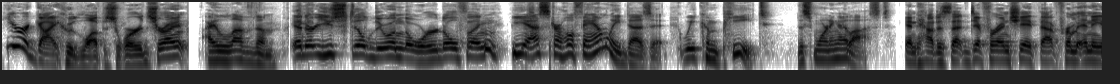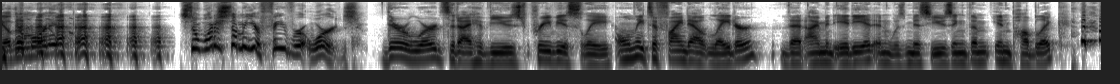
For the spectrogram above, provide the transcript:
You're a guy who loves words, right? I love them. And are you still doing the Wordle thing? Yes, our whole family does it. We compete. This morning I lost. And how does that differentiate that from any other morning? so, what are some of your favorite words? There are words that I have used previously only to find out later that I'm an idiot and was misusing them in public.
